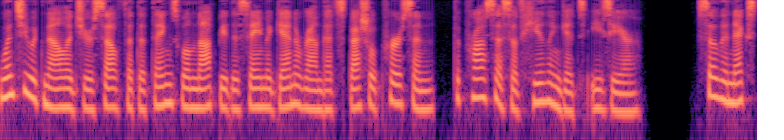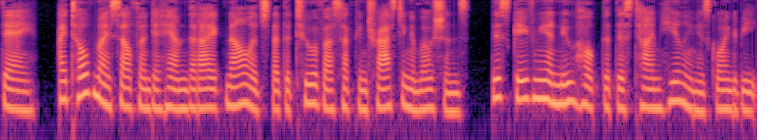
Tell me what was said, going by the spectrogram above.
Once you acknowledge yourself that the things will not be the same again around that special person, the process of healing gets easier. So the next day, I told myself unto him that I acknowledge that the two of us have contrasting emotions. This gave me a new hope that this time healing is going to be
